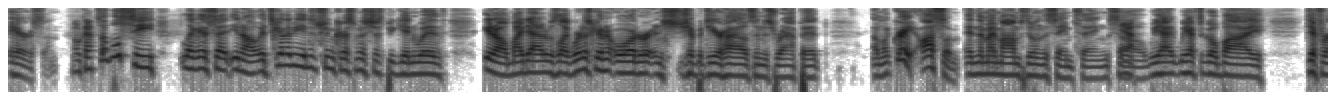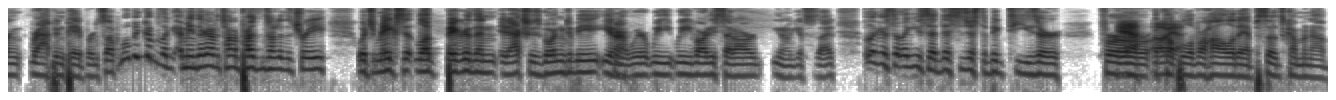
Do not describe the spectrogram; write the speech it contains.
Harrison. Okay. So we'll see. Like I said, you know, it's going to be an interesting Christmas just begin with. You know, my dad was like, we're just going to order and ship it to your house and just wrap it. I'm like, great, awesome. And then my mom's doing the same thing. So Yeah. we had we have to go buy different wrapping paper and stuff. We'll be good. Like, I mean, they're gonna have a ton of presents under the tree, which makes it look bigger than it actually is going to be. You know, Sure. we're, we we've already set our you know gifts aside. But like I said, like you said, this is just a big teaser for Yeah. a Oh, yeah. couple of our holiday episodes coming up.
